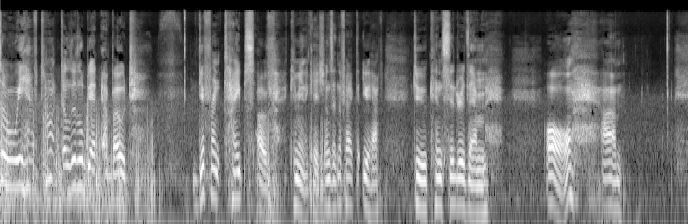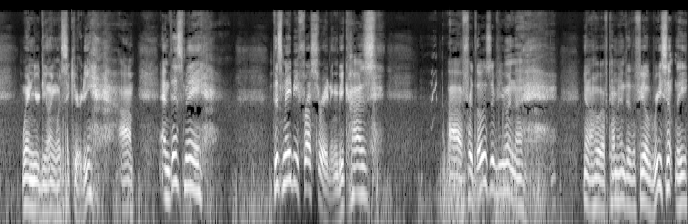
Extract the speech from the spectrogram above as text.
So, we have talked a little bit about different types of communications and the fact that you have to consider them all um, when you're dealing with security. Um, and this may this may be frustrating because uh, for those of you in the you know who have come into the field recently,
